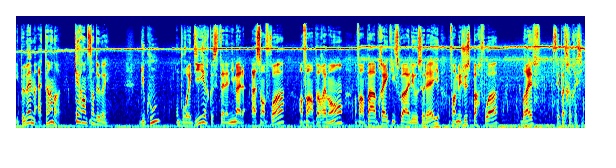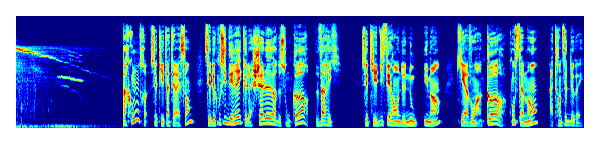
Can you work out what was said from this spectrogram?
Il peut même atteindre 45 degrés. Du coup, on pourrait dire que c'est un animal à sang froid, enfin pas vraiment, enfin pas après qu'il soit allé au soleil, enfin mais juste parfois. Bref, c'est pas très précis. Par contre, ce qui est intéressant, c'est de considérer que la chaleur de son corps varie, ce qui est différent de nous, humains, qui avons un corps constamment à 37 degrés.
